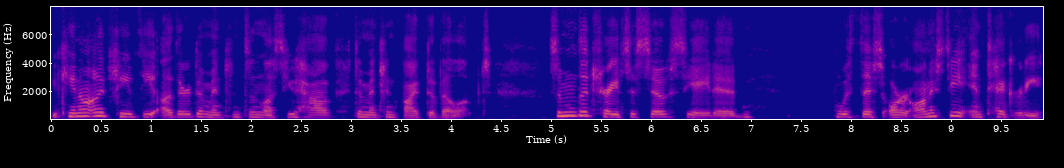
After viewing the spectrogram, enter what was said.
You cannot achieve the other dimensions unless you have dimension five developed. Some of the traits associated with this are honesty, integrity,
